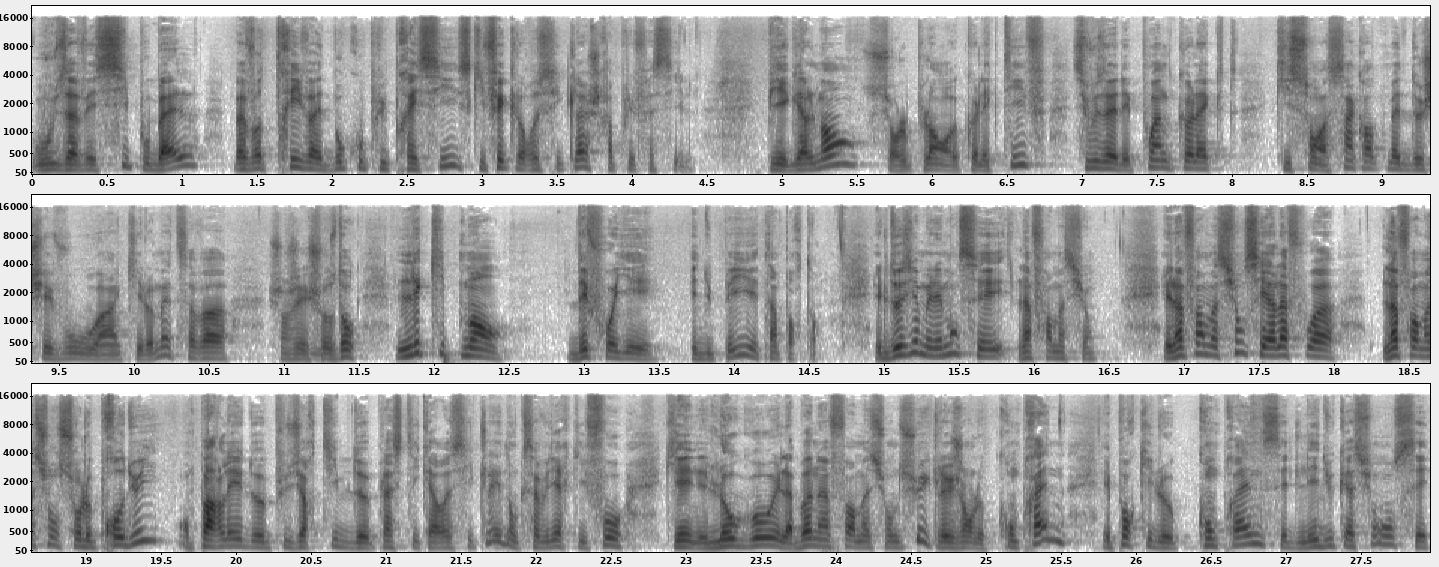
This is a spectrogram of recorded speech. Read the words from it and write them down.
où vous avez six poubelles, bah, votre tri va être beaucoup plus précis, ce qui fait que le recyclage sera plus facile. Puis également, sur le plan euh, collectif, si vous avez des points de collecte qui sont à 50 mètres de chez vous ou à 1 km, ça va changer les choses. Donc l'équipement des foyers et du pays est important. Et le deuxième élément, c'est l'information. Et l'information, c'est à la fois l'information sur le produit. On parlait de plusieurs types de plastique à recycler, donc ça veut dire qu'il faut qu'il y ait les logos et la bonne information dessus et que les gens le comprennent. Et pour qu'ils le comprennent, c'est de l'éducation, c'est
